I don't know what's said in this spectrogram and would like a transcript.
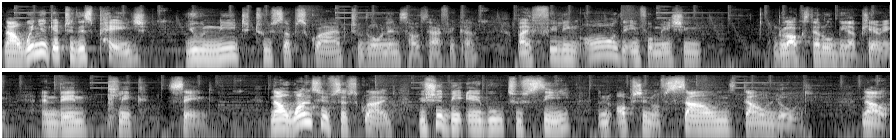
Now, when you get to this page, you need to subscribe to Roland South Africa by filling all the information blocks that will be appearing and then click send. Now, once you've subscribed, you should be able to see an option of sound download. Now,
